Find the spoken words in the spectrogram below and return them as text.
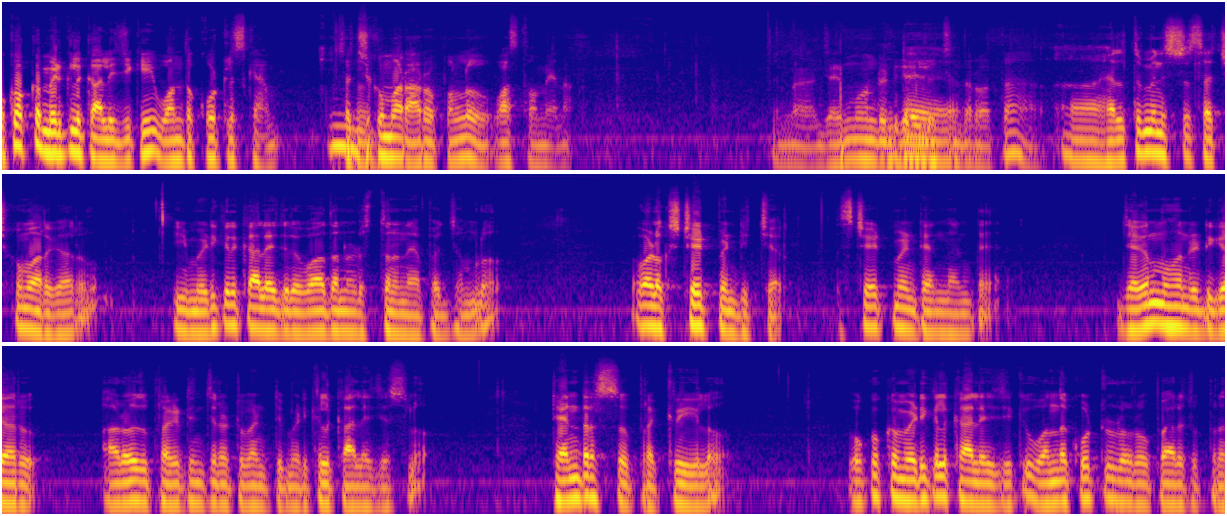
ఒక్కొక్క మెడికల్ కాలేజీకి వంద కోట్ల స్కామ్. సత్యకుమార్ ఆరోపణలు వాస్తవమేనా? నిన్న జగన్మోహన్ రెడ్డి గారు వచ్చిన తర్వాత హెల్త్ మినిస్టర్ సత్యకుమార్ గారు ఈ మెడికల్ కాలేజీల వివాదం నడుస్తున్న నేపథ్యంలో వాళ్ళు ఒక స్టేట్మెంట్ ఇచ్చారు. స్టేట్మెంట్ ఏంటంటే జగన్మోహన్ రెడ్డి గారు ఆ రోజు ప్రకటించినటువంటి మెడికల్ కాలేజెస్లో టెండర్స్ ప్రక్రియలో ఒక్కొక్క మెడికల్ కాలేజీకి వంద కోట్ల రూపాయల చొప్పున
